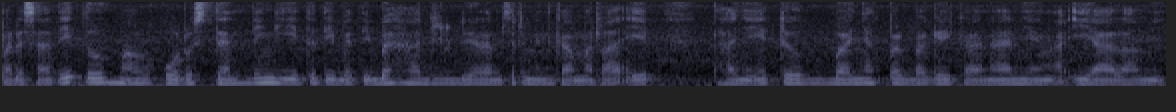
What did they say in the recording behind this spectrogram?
pada saat itu, makhluk kurus dan tinggi itu tiba-tiba hadir di dalam cermin kamar Raib. Tak hanya itu, banyak berbagai keanehan yang ia alami.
